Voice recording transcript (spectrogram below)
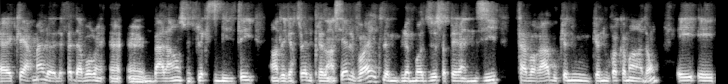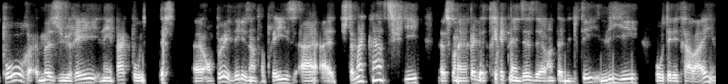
euh, clairement, le, fait d'avoir une balance, une flexibilité entre le virtuel et le présentiel va être le, le modus operandi favorable ou que nous, que nous recommandons. Et, et pour mesurer l'impact positif, euh, on peut aider les entreprises à, à justement quantifier euh, ce qu'on appelle le triple indice de rentabilité lié au télétravail,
